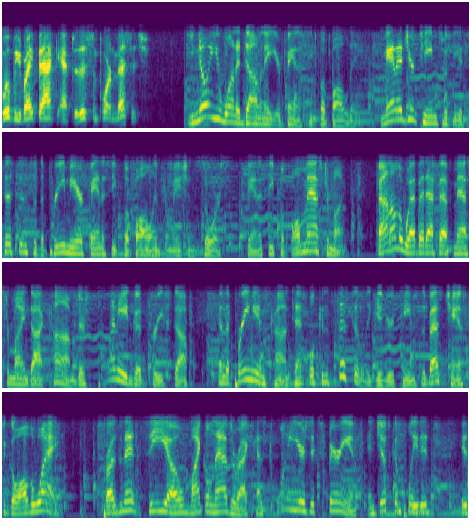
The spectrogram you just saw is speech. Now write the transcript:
We'll be right back after this important message. You know you want to dominate your fantasy football league. Manage your teams with the assistance of the premier fantasy football information source, Fantasy Football Mastermind. Found on the web at ffmastermind.com, there's plenty of good free stuff, and the premium content will consistently give your teams the best chance to go all the way. President CEO Michael Nazarek has 20 years' experience and just completed his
